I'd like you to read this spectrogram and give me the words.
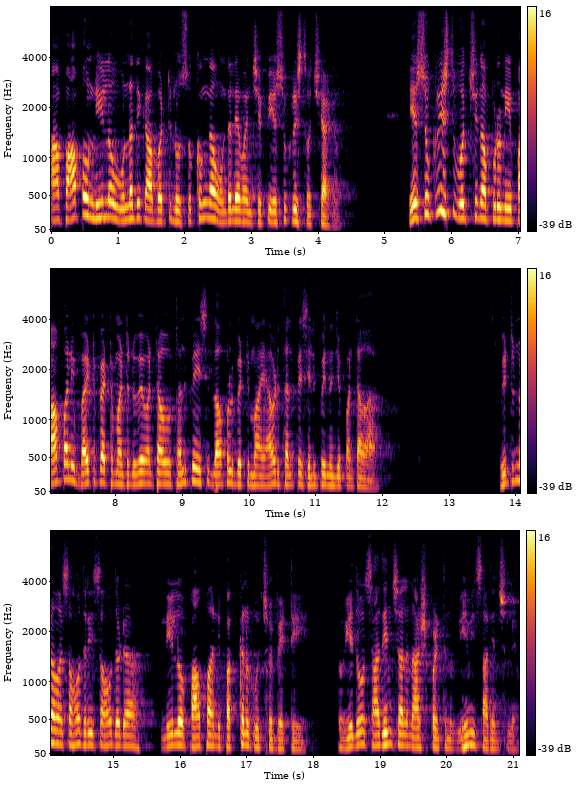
ఆ పాపం నీలో ఉన్నది కాబట్టి నువ్వు సుఖంగా ఉండలేవని చెప్పి యేసుక్రీస్తు వచ్చాడు. యేసుక్రీస్తు వచ్చినప్పుడు నీ పాపాన్ని బయట పెట్టమంటే నువ్వేమంటావు? తలిపేసి లోపల పెట్టి మా ఆవిడ తలుపేసి వెళ్ళిపోయిందని చెప్పి అంటావా? వింటున్నావా సహోదరి సహోదరుడా? నీలో పాపాన్ని పక్కన కూర్చోబెట్టి నువ్వు ఏదో సాధించాలని ఆశపడితే ఏమీ సాధించలేవు.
